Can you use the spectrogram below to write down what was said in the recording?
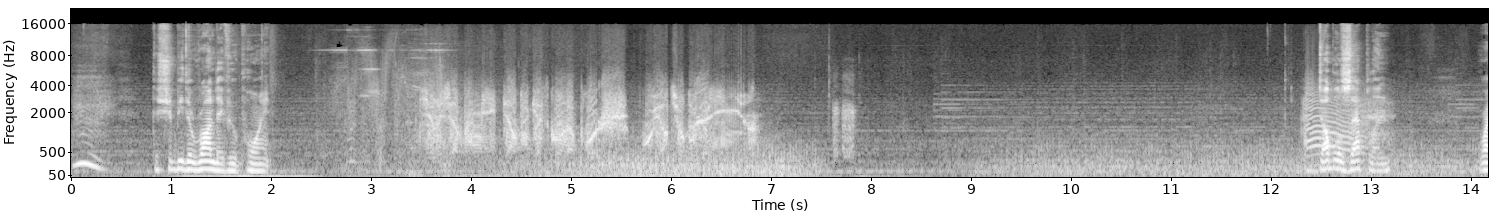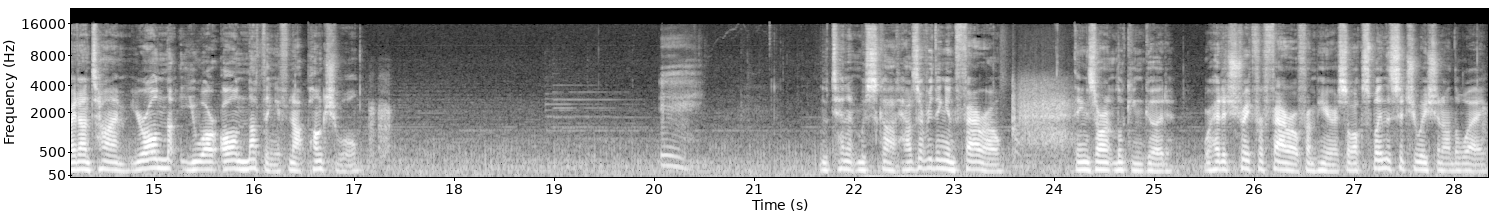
Hmm. This should be the rendezvous point. Double uh. Zeppelin. Right on time. You're all no you are all nothing if not punctual. Eh. Lieutenant Muscat, how's everything in Faro? Things aren't looking good. We're headed straight for Faro from here, so I'll explain the situation on the way.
